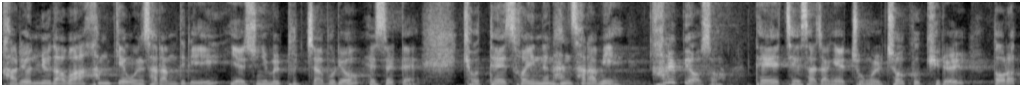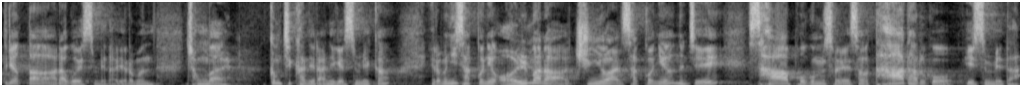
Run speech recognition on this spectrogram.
가련 유다와 함께 온 사람들이 예수님을 붙잡으려 했을 때 곁에 서 있는 한 사람이 칼을 빼어서 대제사장의 종을 쳐 그 귀를 떨어뜨렸다라고 했습니다. 여러분 정말 끔찍한 일 아니겠습니까? 여러분 이 사건이 얼마나 중요한 사건이었는지 사복음서에서 다 다루고 있습니다.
